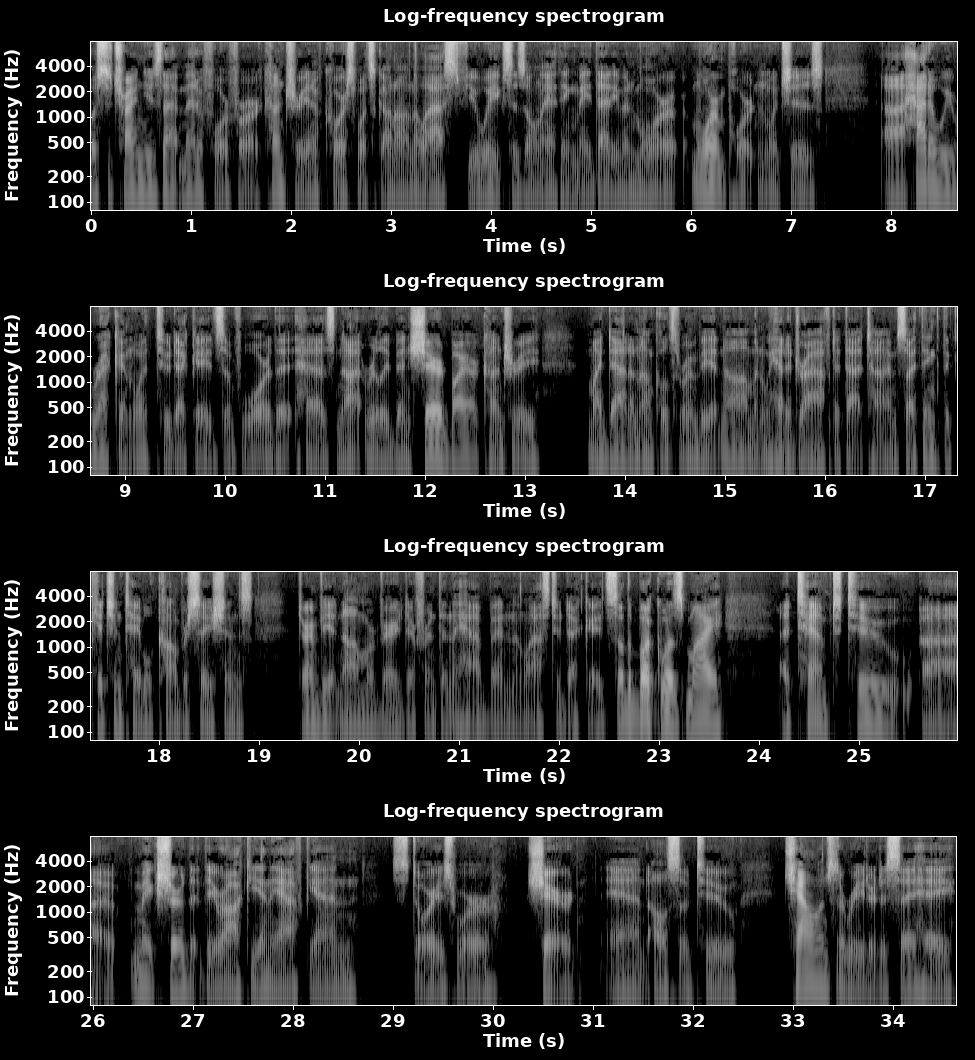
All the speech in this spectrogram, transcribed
was to try and use that metaphor for our country. And of course, what's gone on the last few weeks has only, I think, made that even more more important, which is uh, how do we reckon with two decades of war that has not really been shared by our country. My dad and uncles were in Vietnam, and we had a draft at that time. So I think the kitchen table conversations during Vietnam were very different than they have been in the last two decades. So the book was my attempt to uh, make sure that the Iraqi and the Afghan stories were shared and also to challenge the reader to say, hey,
